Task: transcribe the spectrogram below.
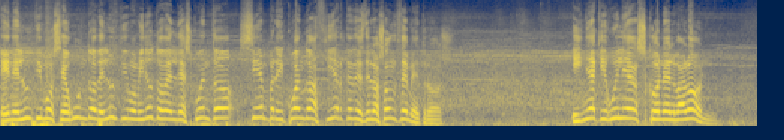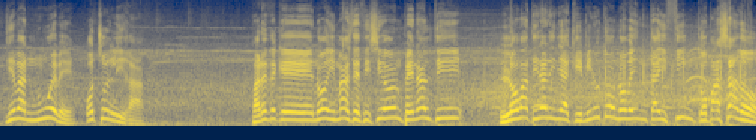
en el último segundo del último minuto del descuento, siempre y cuando acierte desde los 11 metros. Iñaki Williams con el balón. Lleva 9, 8 en liga. Parece que no hay más decisión. Penalti. Lo va a tirar Iñaki. Minuto 95 pasado.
